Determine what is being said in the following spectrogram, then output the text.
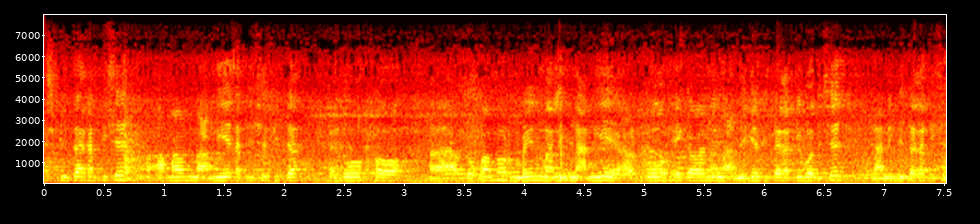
গাইজ ফিটা কাটিছে আমাৰ নানীয়ে কাটিছে এইটো আহ, দোকানৰ মেইন মালিক নানীয়ে আৰু তো সেইকাৰণে নানীকে ফিটা কাটিব দিছে নানী ফিটা কাটিছে।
